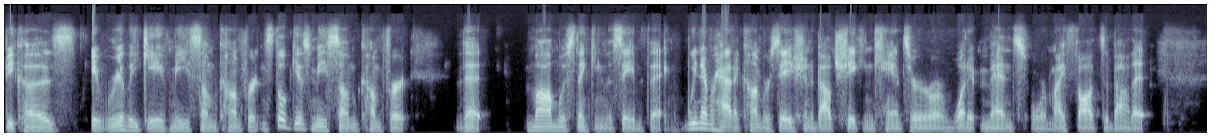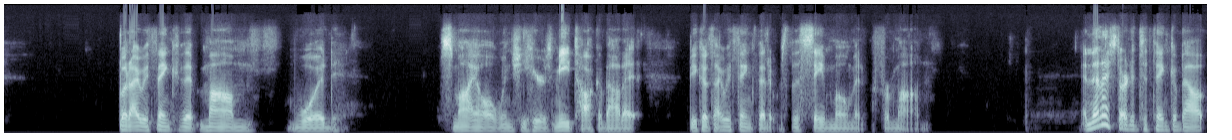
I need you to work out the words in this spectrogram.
because it really gave me some comfort and still gives me some comfort that mom was thinking the same thing. We never had a conversation about shaking cancer or what it meant or my thoughts about it. But I would think that mom would smile when she hears me talk about it because I would think that it was the same moment for mom. And then I started to think about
